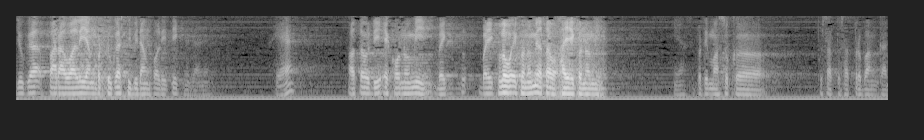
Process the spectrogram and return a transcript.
Juga para wali yang bertugas di bidang politik misalnya. Ya atau di ekonomi baik baik low ekonomi atau high ekonomi. Ya seperti masuk ke pusat-pusat perbankan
